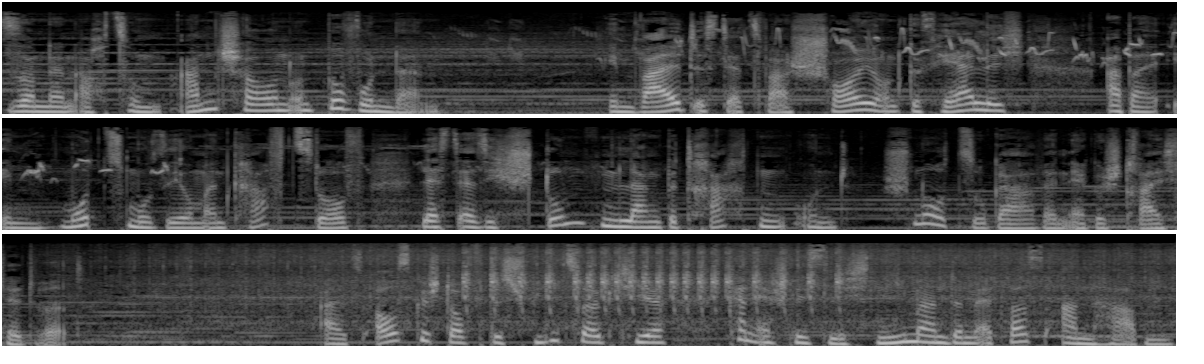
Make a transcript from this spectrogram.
sondern auch zum Anschauen und Bewundern. Im Wald ist er zwar scheu und gefährlich, aber im Mutzmuseum in Kraftsdorf lässt er sich stundenlang betrachten und schnurrt sogar, wenn er gestreichelt wird. Als ausgestopftes Spielzeugtier kann er schließlich niemandem etwas anhaben.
